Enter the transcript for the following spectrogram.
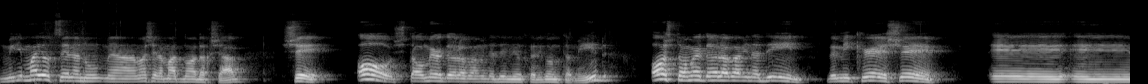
מה יוצא לנו ממה שלמדנו עד עכשיו? שאו שאתה אומר דיו לא בא מן הדין להיות כנידון תמיד, או שאתה אומר דיו לא מן הדין במקרה ש... אה, אה,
